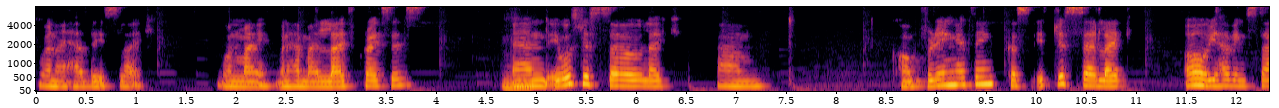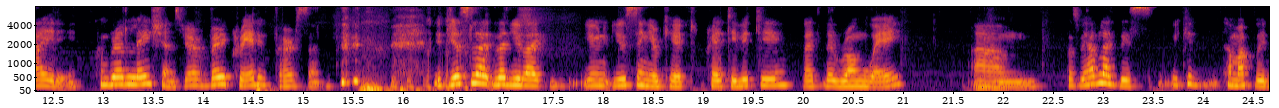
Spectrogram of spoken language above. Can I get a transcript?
when I had this like when my when I had my life crisis, Mhm. and it was just so like um, comforting, I think, because it just said like, "Oh, you have anxiety. Congratulations, you're a very creative person." It's just like that you like you're using your creat- creativity like the wrong way. Um, because we have like this, we could come up with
